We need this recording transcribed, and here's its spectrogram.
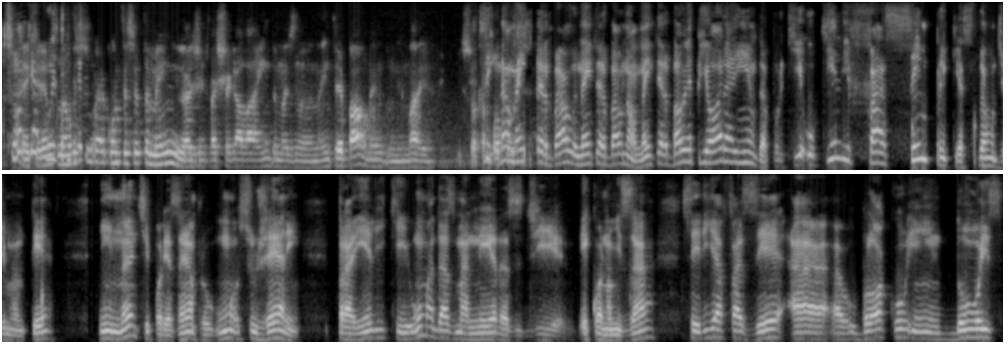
Só é, que querendo coisa... não, isso vai acontecer também, a gente vai chegar lá ainda, mas na, na Interbal, né, do Niemeyer. Isso acabou Sim, não, na Interbal, na Interbal não, na Interbal é pior ainda, porque o que ele faz sempre questão de manter, em Nantes, por exemplo, uma, sugerem para ele que uma das maneiras de economizar seria fazer a, a, o bloco em dois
